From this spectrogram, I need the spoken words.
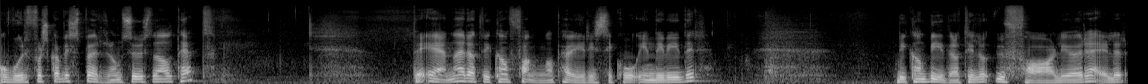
Og hvorfor skal vi spørre om suicidalitet? Det ene er at vi kan fange opp høyrisikoindivider vi kan bidra til å ufarliggjøre eller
